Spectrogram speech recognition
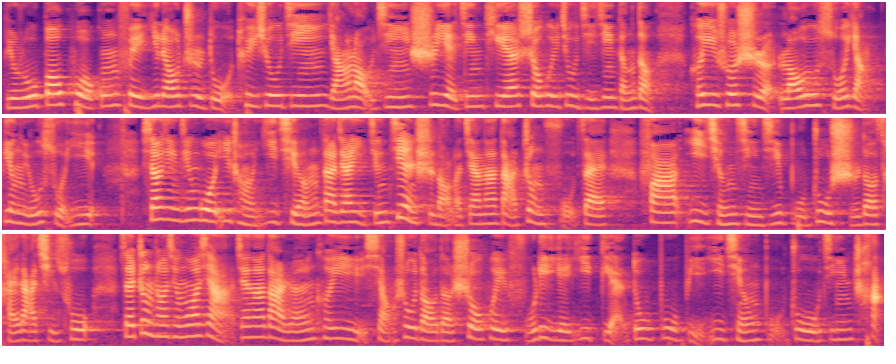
比如包括公费医疗制度、退休金、养老金、失业津贴、社会救济金等等，可以说是老有所养、病有所医。相信经过一场疫情，大家已经见识到了加拿大政府在发疫情紧急补助时的财大气粗。在正常情况下，加拿大人可以享受到的社会福利也一点都不比疫情补助金差。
